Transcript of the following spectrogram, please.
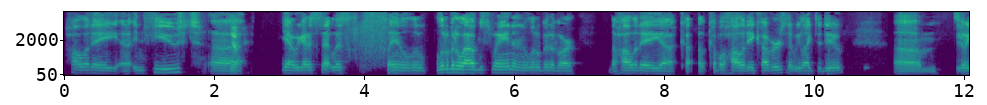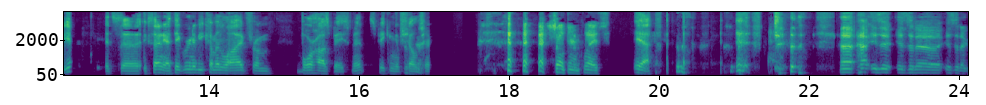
holiday uh, infused. Uh, Yep. Yeah, we got a set list playing a little, a little bit of Louden Swain and a little bit of our the holiday, uh, co- a couple of holiday covers that we like to do. Um, so yeah, it's uh, exciting. I think we're gonna be coming live from Borja's basement. Speaking of shelter, Shelter in place. yeah. uh, how, is it is it a is it a,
